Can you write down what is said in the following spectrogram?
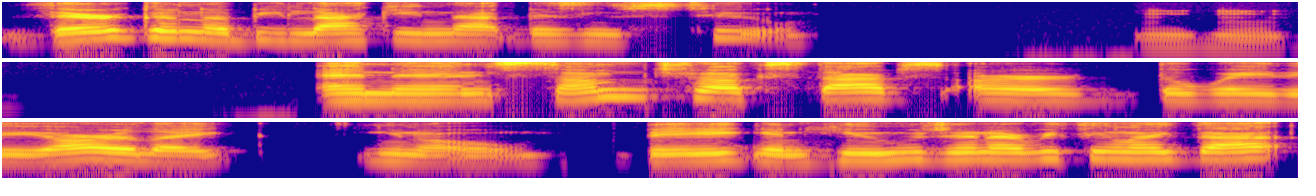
they're going to be lacking that business too Mm-hmm. and then some truck stops are the way they are like you know big and huge and everything like that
